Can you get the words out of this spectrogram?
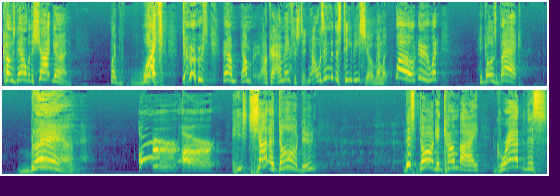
comes down with a shotgun. I'm like, what? Dude, I'm, I'm, okay, I'm interested. Now, I was into this TV show, man. I'm like, whoa, dude, what? He goes back, blam! Arr, arr. He shot a dog, dude. This dog had come by grabbed this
